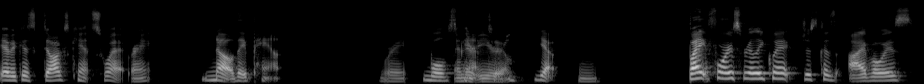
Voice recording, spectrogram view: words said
Yeah, because dogs can't sweat, right? No, they pant. Right. Wolves And their ears. too. Yeah. Mm. Bite force, really quick, just because I've always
